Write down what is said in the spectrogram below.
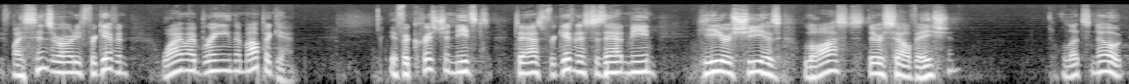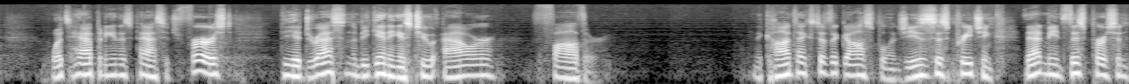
If my sins are already forgiven, why am I bringing them up again? If a Christian needs to ask forgiveness, does that mean he or she has lost their salvation? Let's note what's happening in this passage. First, the address in the beginning is to our Father. In the context of the gospel and Jesus' is preaching, that means this person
